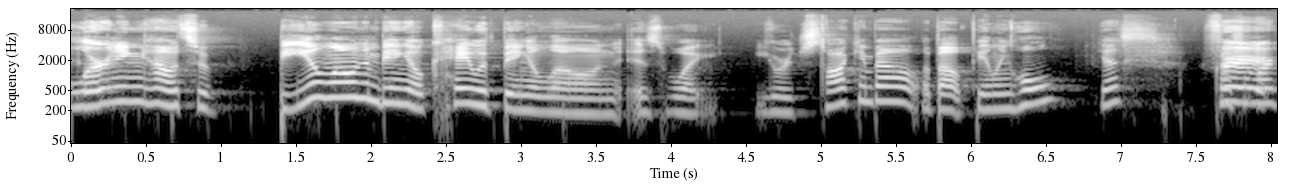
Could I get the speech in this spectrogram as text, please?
learning how to be alone and being okay with being alone is what you were just talking about, about feeling whole? Yes? For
